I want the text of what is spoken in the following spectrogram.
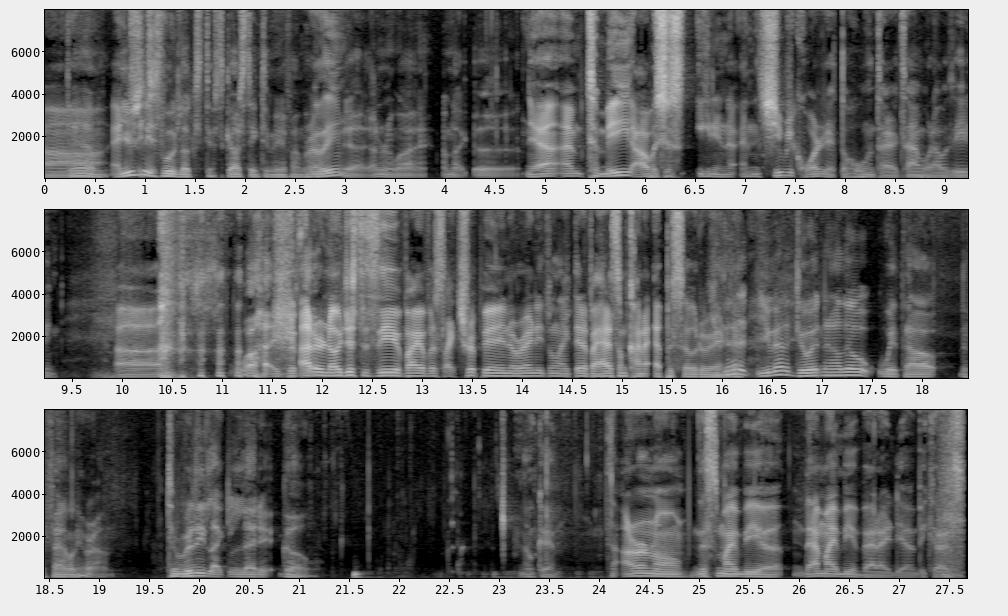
Uh, Damn. Usually just- food looks disgusting to me if I'm Really? honest. Yeah, I don't know why. I'm like, Ugh. yeah. Um, to me, I was just eating, and she recorded it the whole entire time what I was eating. Uh, why? Just I like- don't know, just to see if I was like tripping or anything like that. If I had some kind of episode or You anything. gotta you gotta do it now though without the family around to really like let it go. Okay. So, I don't know. This might be a that might be a bad idea because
